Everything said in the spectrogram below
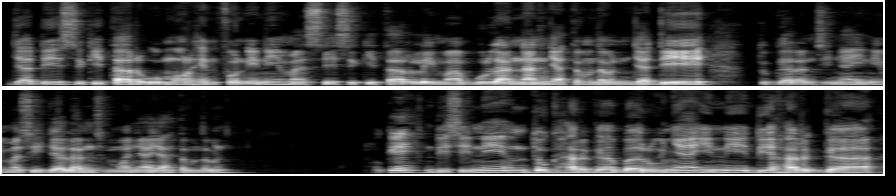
jadi sekitar umur handphone ini masih sekitar lima bulanan ya teman-teman. Jadi untuk garansinya ini masih jalan semuanya ya teman-teman. Oke, di sini untuk harga barunya ini di harga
